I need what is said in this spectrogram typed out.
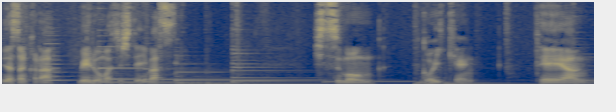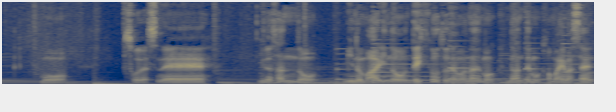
皆さんからメールをお待ちしています。質問ご意見提案もうそうですね。皆さんの身の回りの出来事でも何でも何でも構いません。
